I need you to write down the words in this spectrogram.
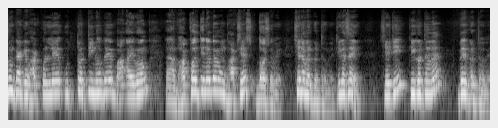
সংখ্যাকে ভাগ করলে উত্তর তিন হবে এবং ভাগফল তিন হবে এবং ভাগশেষ দশ হবে? সেটা বের করতে হবে, ঠিক আছে? সেটি কি করতে হবে? বের করতে হবে।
